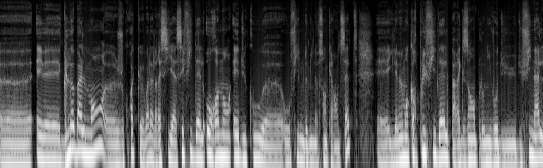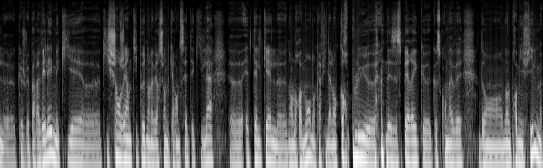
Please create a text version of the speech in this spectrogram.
Et globalement, je crois que voilà, le récit est assez fidèle au roman et du coup euh, au film de 1947. Et il est même encore plus fidèle, par exemple, au niveau du, final, euh, que je ne vais pas révéler, mais qui, est, euh, qui changeait un petit peu dans la version de 47 et qui là est tel quel dans le roman. Donc un final encore plus désespéré que, que ce qu'on avait dans, dans le premier film.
